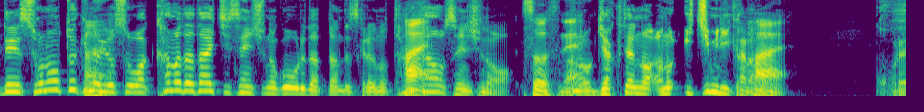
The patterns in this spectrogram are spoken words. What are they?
でその時の予想は鎌田大地選手のゴールだったんですけれども、田中選手の,、そうですね、あの逆転のあの1ミリからの、これ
